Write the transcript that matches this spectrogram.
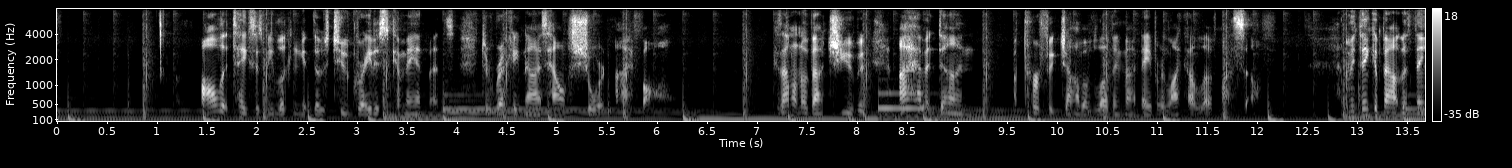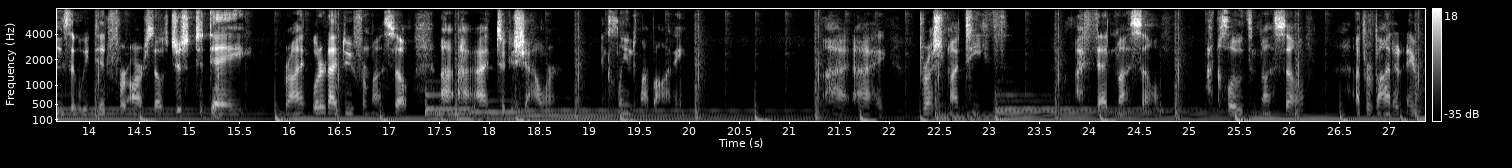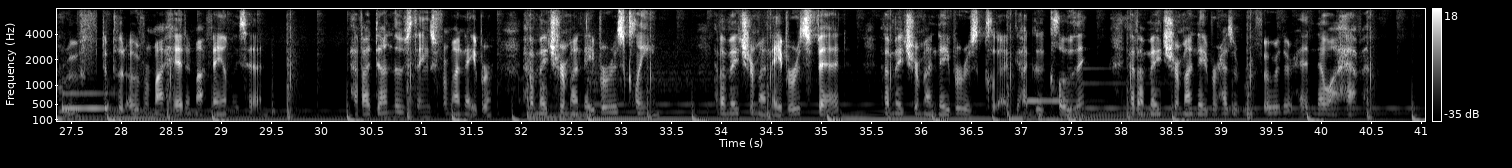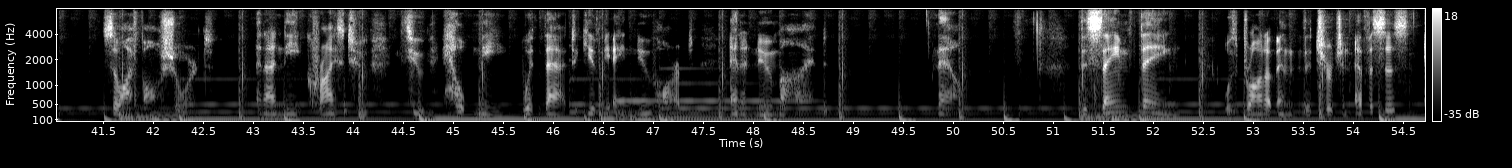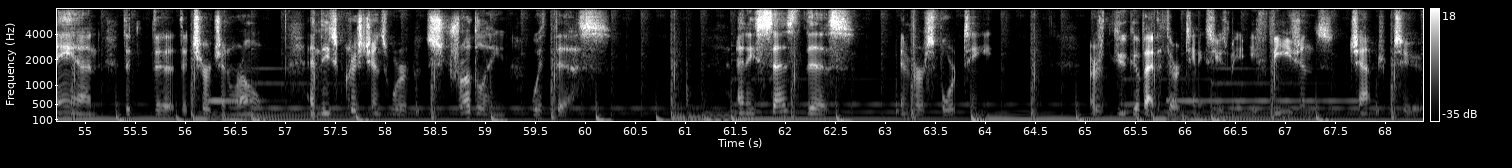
All it takes is me looking at those two greatest commandments to recognize how short I fall. Because I don't know about you, but I haven't done a perfect job of loving my neighbor like I love myself. I mean, think about the things that we did for ourselves just today, right? What did I do for myself? I, I, I took a shower and cleaned my body. I, I brushed my teeth. I fed myself. I clothed myself. I provided a roof to put over my head and my family's head. Have I done those things for my neighbor? Have I made sure my neighbor is clean? Have I made sure my neighbor is fed? Have I made sure my neighbor has cl- got good clothing? Have I made sure my neighbor has a roof over their head? No, I haven't. So I fall short. And I need Christ to, to help me with that, to give me a new heart and a new mind. Now, the same thing was brought up in the church in Ephesus and the, the, the church in Rome. And these Christians were struggling with this. And he says this in verse 14, or go back to 13, excuse me, Ephesians chapter 2,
